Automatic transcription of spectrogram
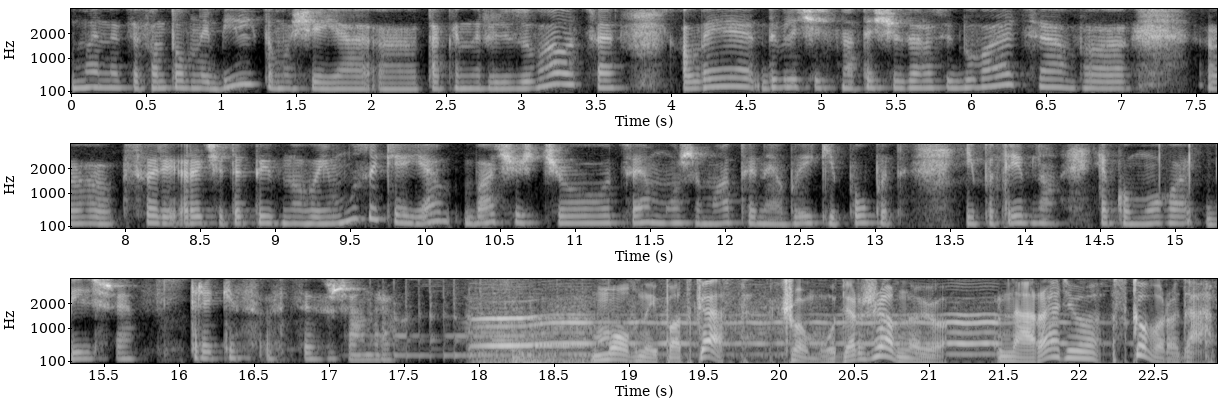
У мене це фантомний біль, тому що я е, так і не реалізувала це. Але дивлячись на те, що зараз відбувається в е, в сфері речитативної музики, я бачу, що це може мати неабиякий попит, і потрібно якомога більше треків в цих жанрах. Мовний подкаст Чому державною на радіо Сковорода.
